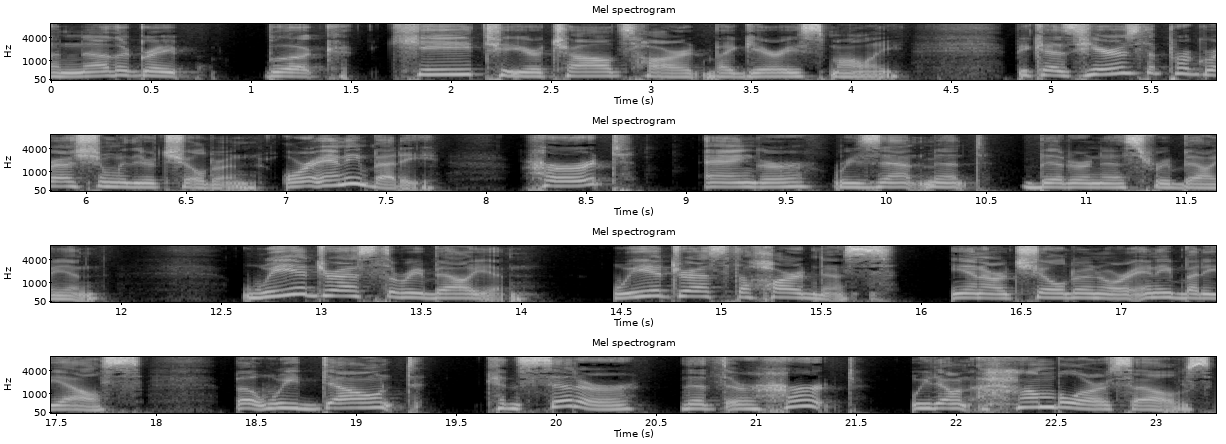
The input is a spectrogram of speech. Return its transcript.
another great book, Key to Your Child's Heart by Gary Smalley. Because here's the progression with your children or anybody hurt, anger, resentment, bitterness, rebellion. We address the rebellion, we address the hardness in our children or anybody else, but we don't consider that they're hurt. We don't humble ourselves.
